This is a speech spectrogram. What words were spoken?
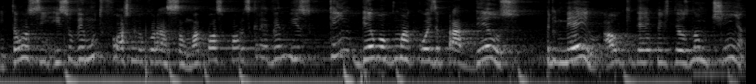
Então, assim, isso vem muito forte no meu coração. O apóstolo Paulo escrevendo isso. Quem deu alguma coisa para Deus, primeiro, algo que de repente Deus não tinha,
